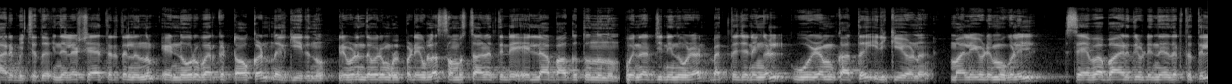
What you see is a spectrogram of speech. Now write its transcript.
ആരംഭിച്ചത്. ഇന്നലെ ക്ഷേത്രത്തിൽ നിന്നും എണ്ണൂറ് പേർക്ക് ടോക്കൺ നൽകിയിരുന്നു. തിരുവനന്തപുരം ഉൾപ്പെടെയുള്ള സംസ്ഥാനത്തിന്റെ എല്ലാ ഭാഗത്തു നിന്നും പുനർജനി നൂഴാൻ ഭക്തജനങ്ങൾ ഊഴം കാത്ത് ഇരിക്കുകയാണ്. മലയുടെ മുകളിൽ സേവാഭാരതിയുടെ നേതൃത്വത്തിൽ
